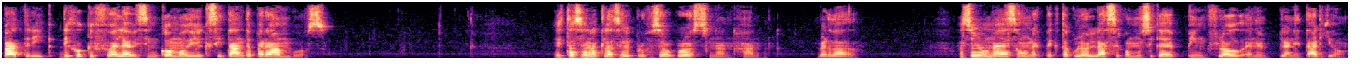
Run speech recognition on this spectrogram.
Patrick dijo que fue a la vez incómodo y excitante para ambos. Estás en la clase del profesor Brosnahan, ¿verdad? ¿Has ido una vez a un espectáculo láser con música de Pink Floyd en el planetario?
